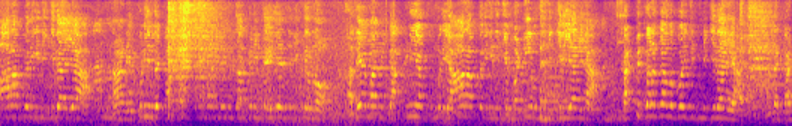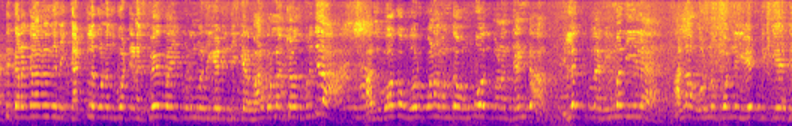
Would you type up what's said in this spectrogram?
ஆறா பெருகி நிக்குதாயா நான் எப்படி இந்த அக்னி கையில நிக்கணும் அதே மாதிரி அக்னியா குமரி ஆறா பெருகி நிக்க பட்டியல் வந்து நிக்கிறியாயா கட்டு கணக்காத போய்கிட்டு நிக்கிறாயா? அந்த கட்டு கணக்கானது நீ கட்டுல கொண்டு வந்து போட்டு எனக்கு பேர் வாங்கி கொடுன்னு கேட்டு நிக்கிற மரபொருள் சொல்றது புரிஞ்சுதா? அது போக ஒரு பணம் வந்தா ஒன்பது பணம் தெண்டா. இல்லத்துக்குள்ள நிம்மதி இல்ல. எல்லாம் ஒண்ணு பொண்ணு ஏட்டு கேட்டு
